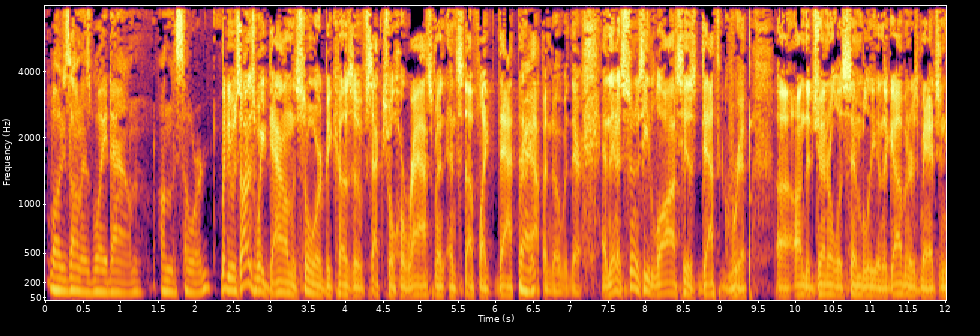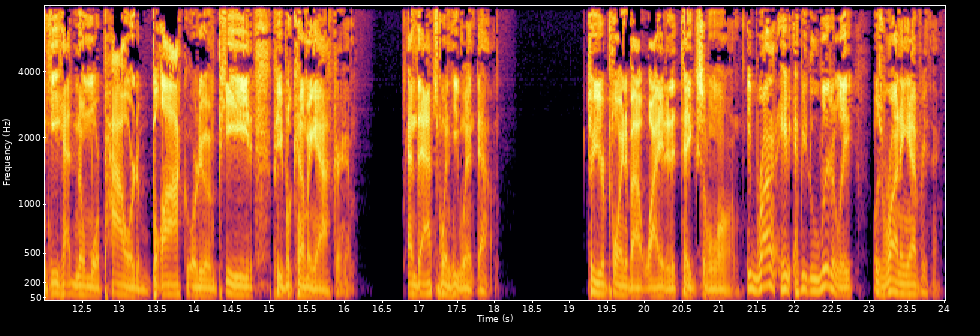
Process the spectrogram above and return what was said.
Well, he's on his way down on the sword. But he was on his way down the sword because of sexual harassment and stuff like that that happened over there. And then as soon as he lost his death grip uh, on the General Assembly and the governor's mansion, he had no more power to block or to impede people coming after him. And that's when he went down. To your point about why did it take so long? He run, he, he literally was running everything.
